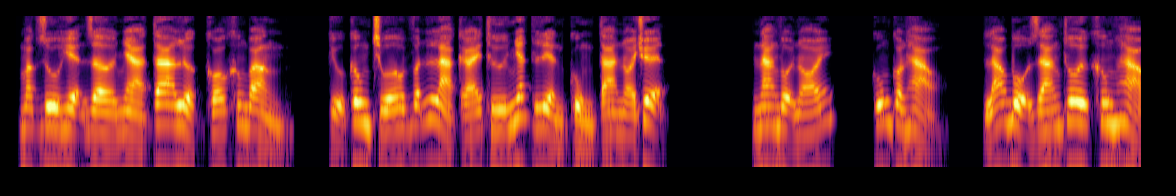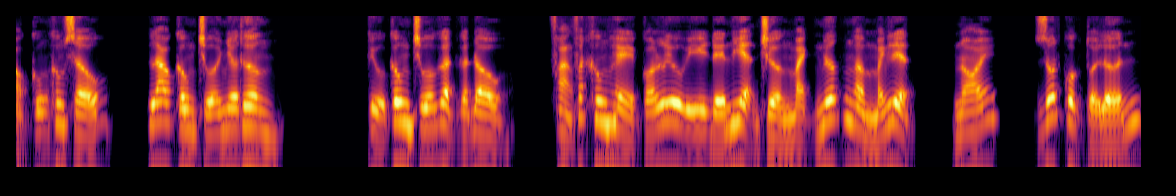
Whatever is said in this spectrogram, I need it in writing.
Mặc dù hiện giờ nhà ta lược có không bằng, cựu công chúa vẫn là cái thứ nhất liền cùng ta nói chuyện. Nàng vội nói, cũng còn hảo, lão bộ dáng thôi không hảo cũng không xấu, lao công chúa nhớ thương. Cựu công chúa gật gật đầu, phảng phất không hề có lưu ý đến hiện trường mạch nước ngầm mãnh liệt, nói, rốt cuộc tuổi lớn,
